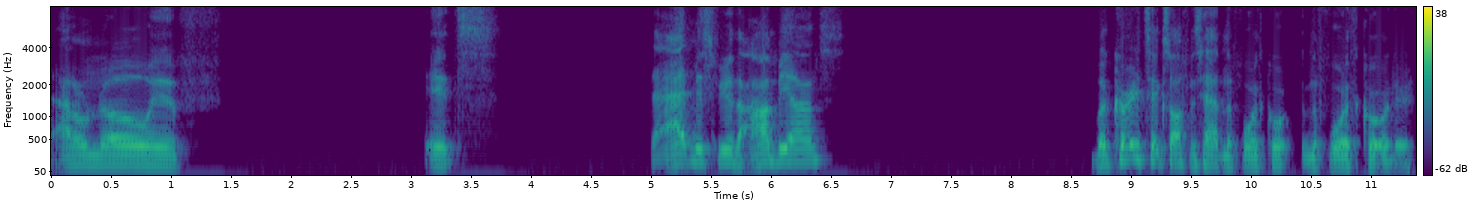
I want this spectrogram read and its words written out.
I don't know if it's the atmosphere, the ambiance. But Curry takes off his hat in the fourth quarter. in the fourth quarter.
